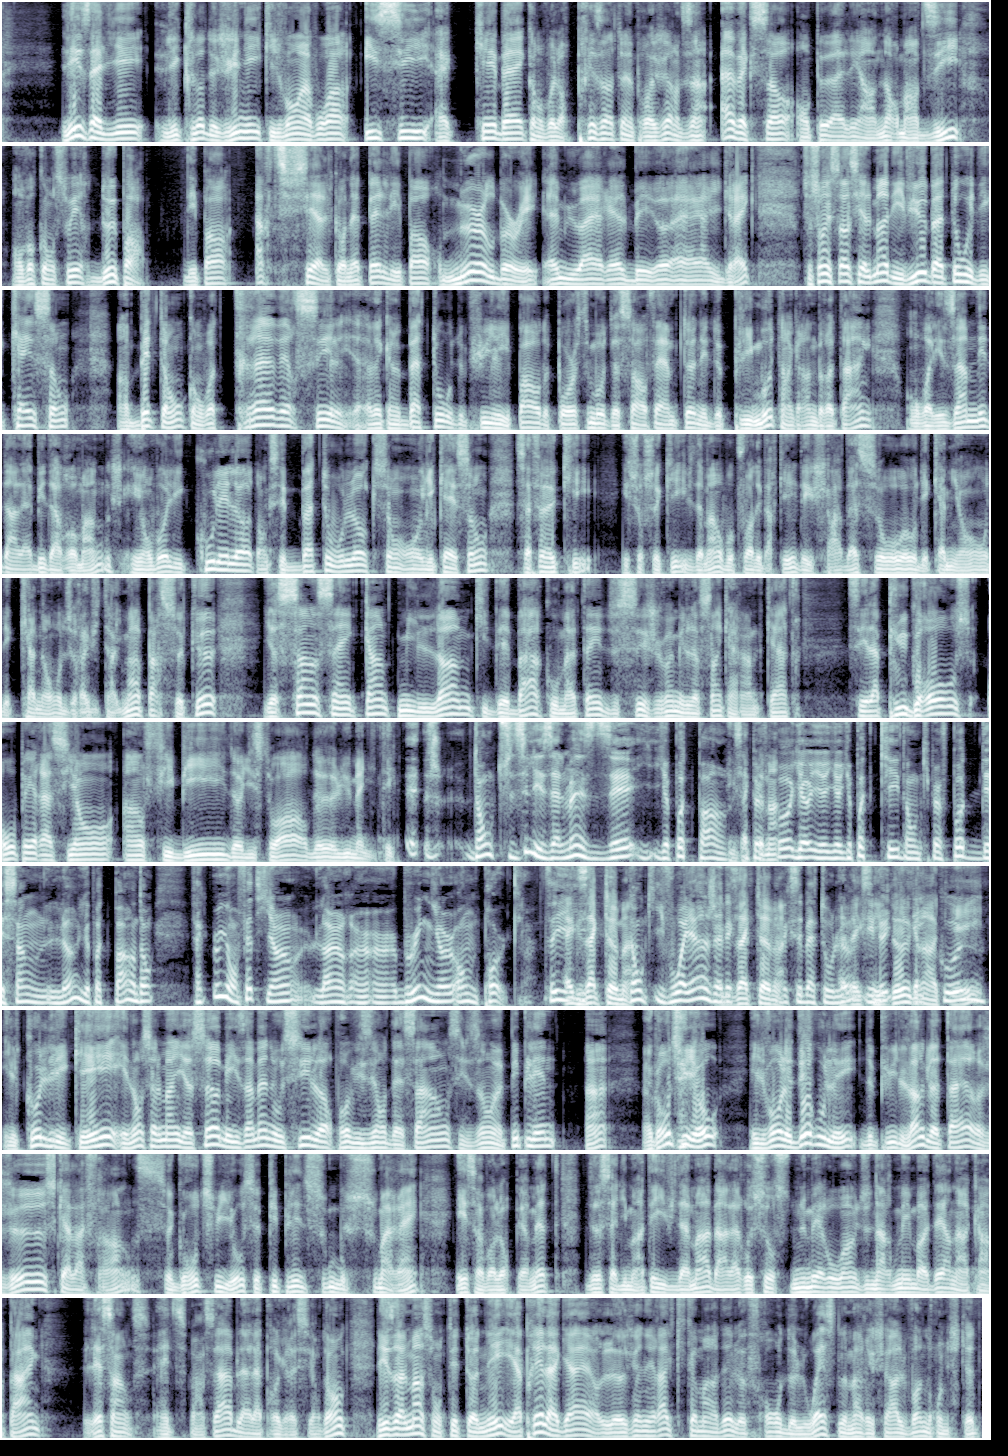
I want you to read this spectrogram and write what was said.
les alliés, l'éclat de génie qu'ils vont avoir ici à Québec, on va leur présenter un projet en disant avec ça, on peut aller en Normandie, on va construire deux ports, des ports artificiels qu'on appelle les ports Murlbury, M-U-R-L-B-E-R-Y. Ce sont essentiellement des vieux bateaux et des caissons en béton qu'on va traverser avec un bateau depuis les ports de Portsmouth, de Southampton et de Plymouth en Grande-Bretagne. On va les amener dans la baie d'Aromanche et on va les couler là. Donc ces bateaux-là qui sont les caissons, ça fait un quai. Et sur ce quai, évidemment, on va pouvoir débarquer des chars d'assaut, des camions, des canons, du ravitaillement, parce que il y a 150 000 hommes qui débarquent au matin du 6 juin 1944. C'est la plus grosse opération amphibie de l'histoire de l'humanité. Donc, tu dis les Allemands se disaient, il n'y a pas de port. Ils Exactement. Il n'y a, a- a pas de quai, donc ils peuvent pas descendre là. Il n'y a pas de port. Donc, fait eux, ils ont fait ils ont leur un, un bring your own port. là. Exactement. Donc, ils voyagent avec, Exactement. avec ces bateaux-là. Avec ces là, deux ils grands coulent. quais, ils coulent les quais, et non seulement il y a ça, mais ils amènent aussi leur provision d'essence. Ils ont un pipeline, hein, un gros tuyau. Ils vont le dérouler depuis l'Angleterre jusqu'à la France, ce gros tuyau, ce pipeline sous- sous-marin, et ça va leur permettre de s'alimenter évidemment dans la ressource numéro un d'une armée moderne en campagne, l'essence, indispensable à la progression. Donc, les Allemands sont étonnés, et après la guerre, le général qui commandait le front de l'Ouest, le maréchal von Rundstedt,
